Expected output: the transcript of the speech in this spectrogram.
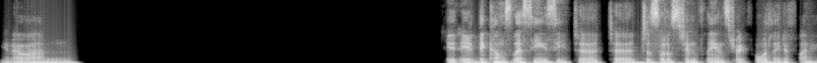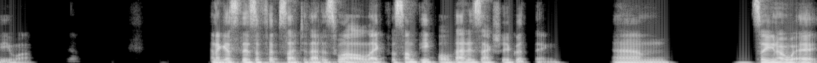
You know, um, it, it becomes less easy to, to to sort of simply and straightforwardly define who you are. And I guess there's a flip side to that as well. Like for some people, that is actually a good thing. Um, so you know, eh,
